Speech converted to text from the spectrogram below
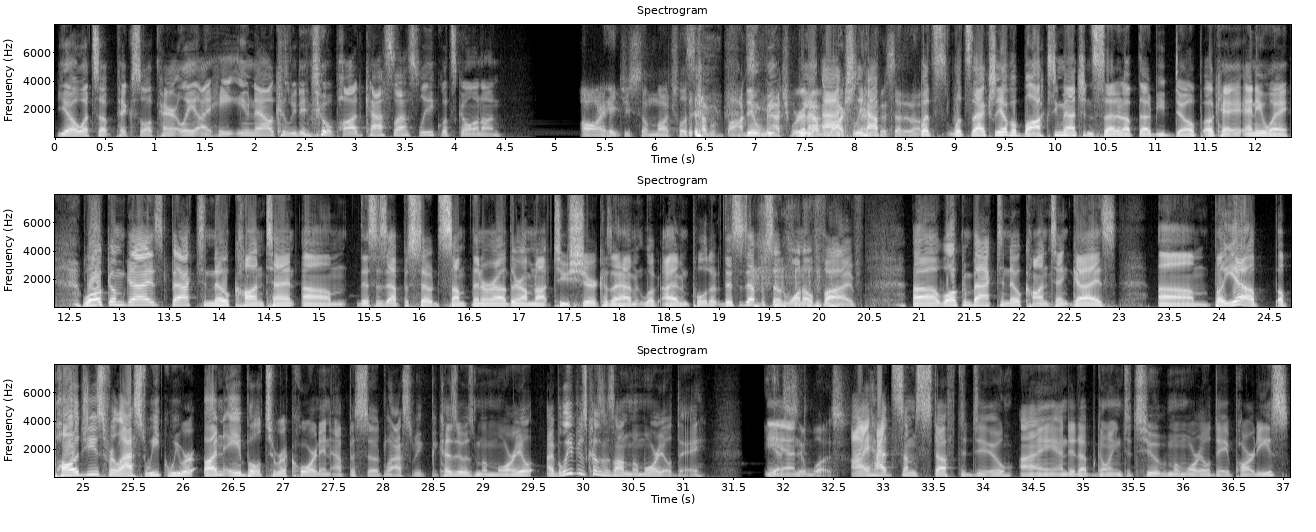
Yo, what's up, Pixel? Apparently, I hate you now because we didn't do a podcast last week. What's going on? Oh, I hate you so much. Let's have a boxing we- match. We're gonna have a boxing match. have- set it up. Let's let's actually have a boxing match and set it up. That'd be dope. Okay. Anyway, welcome guys back to No Content. Um, this is episode something or other. I'm not too sure because I haven't looked. I haven't pulled it. This is episode 105. uh, welcome back to No Content, guys. Um, but yeah, apologies for last week. We were unable to record an episode last week because it was Memorial. I believe it was because it was on Memorial Day. yes, and- it was. I had some stuff to do. I ended up going to two Memorial Day parties,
